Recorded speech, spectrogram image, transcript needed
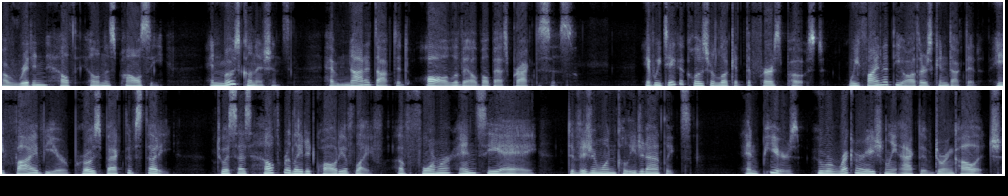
a written heat illness policy, and most clinicians have not adopted all available best practices. If we take a closer look at the first post, we find that the authors conducted a five year prospective study to assess health related quality of life of former NCAA Division I collegiate athletes and peers who were recreationally active during college.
